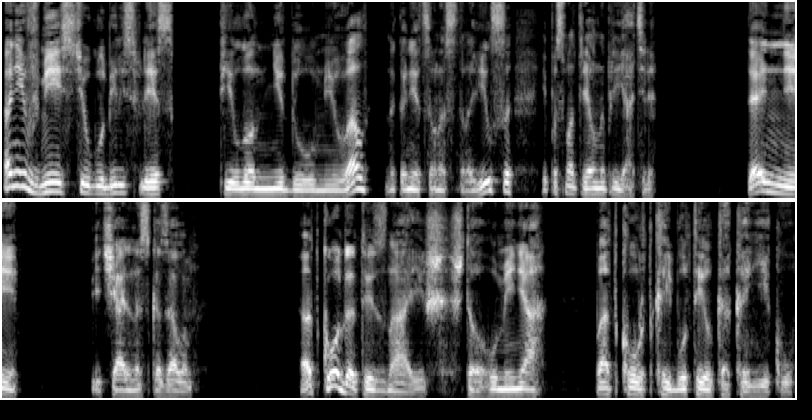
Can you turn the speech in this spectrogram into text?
Они вместе углубились в лес. Пилон недоумевал, наконец он остановился и посмотрел на приятеля. «Тенни!» — печально сказал он. «Откуда ты знаешь, что у меня под курткой бутылка коньяку?»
